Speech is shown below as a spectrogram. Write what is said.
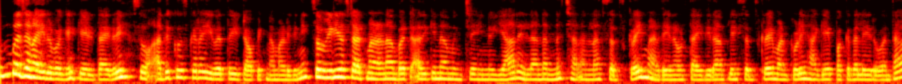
ತುಂಬ ಜನ ಇದ್ರ ಬಗ್ಗೆ ಕೇಳ್ತಾ ಇದ್ರಿ. ಸೊ ಅದಕ್ಕೋಸ್ಕರ ಇವತ್ತು ಈ ಟಾಪಿಕ್ನ ಮಾಡಿದೀನಿ. ಸೊ ವಿಡಿಯೋ ಸ್ಟಾರ್ಟ್ ಮಾಡೋಣ ಬಟ್ ಅದಕ್ಕಿಂತ ಮುಂಚೆ ಇನ್ನು ಯಾರೆಲ್ಲ ನನ್ನ ಚಾನಲ್ನ ಸಬ್ಸ್ಕ್ರೈಬ್ ಮಾಡದೆ ನೋಡ್ತಾ ಇದ್ದೀರಾ ಪ್ಲೀಸ್ ಸಬ್ಸ್ಕ್ರೈಬ್ ಮಾಡ್ಕೊಳ್ಳಿ. ಹಾಗೆ ಪಕ್ಕದಲ್ಲೇ ಇರುವಂತಹ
